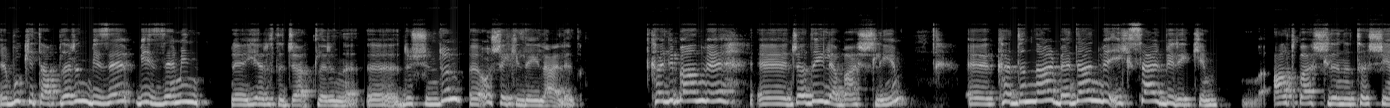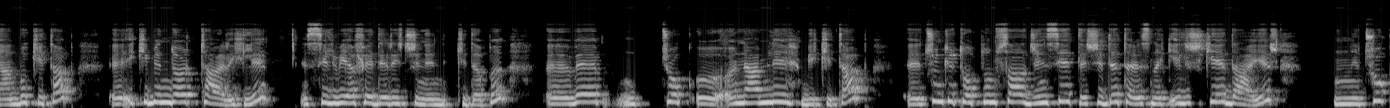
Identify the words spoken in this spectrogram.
e, bu kitapların bize bir zemin e, yaratacaklarını düşündüm. O şekilde ilerledim. Kaliban ve Cadı ile başlayayım. Kadınlar Beden ve İlksel Birikim alt başlığını taşıyan bu kitap 2004 tarihli Silvia Federici'nin kitabı e, ve çok e, önemli bir kitap. E, çünkü toplumsal cinsiyetle şiddet arasındaki ilişkiye dair çok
